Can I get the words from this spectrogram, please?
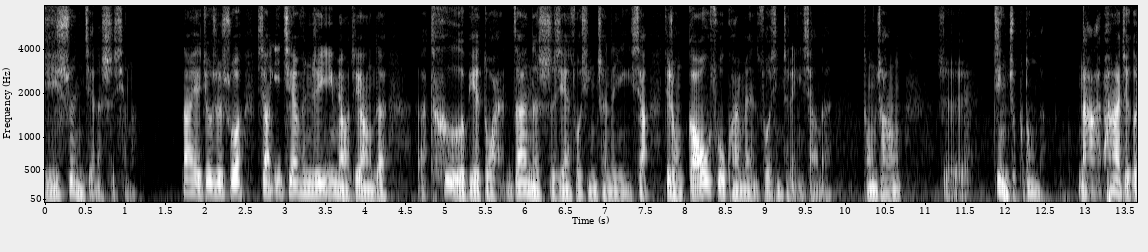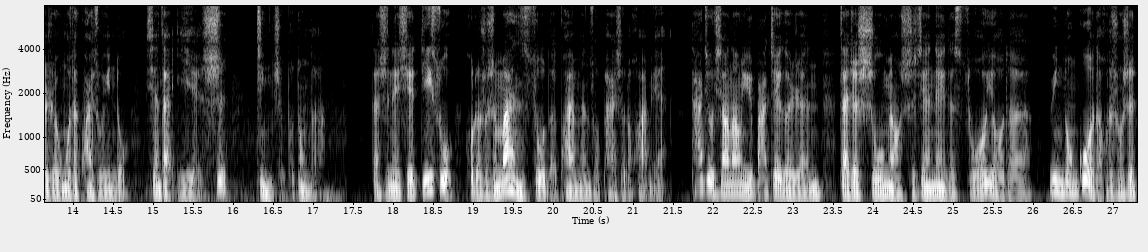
一瞬间的事情了。那也就是说，像一千分之一秒这样的呃特别短暂的时间所形成的影像，这种高速快门所形成的影像呢，通常是静止不动的。哪怕这个人物在快速运动，现在也是静止不动的了。但是那些低速或者说是慢速的快门所拍摄的画面，它就相当于把这个人在这十五秒时间内的所有的运动过的，或者说是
